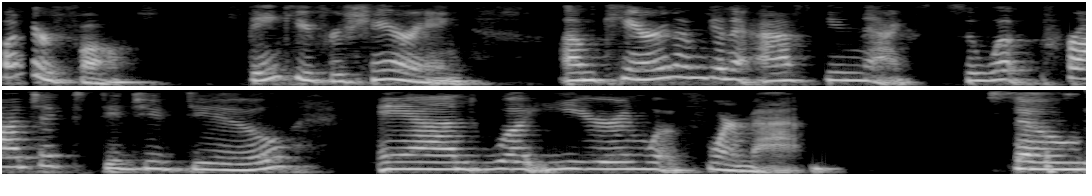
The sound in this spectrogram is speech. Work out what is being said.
Wonderful. Thank you for sharing. Um, Karen, I'm going to ask you next. So what project did you do and what year and what format? So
